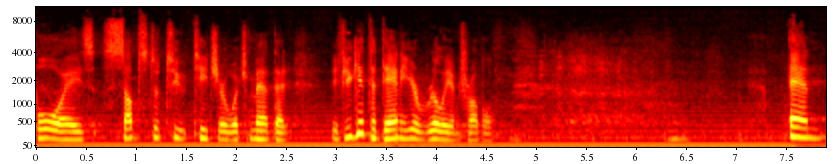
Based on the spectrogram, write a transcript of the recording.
boys substitute teacher, which meant that if you get to Danny, you're really in trouble. And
